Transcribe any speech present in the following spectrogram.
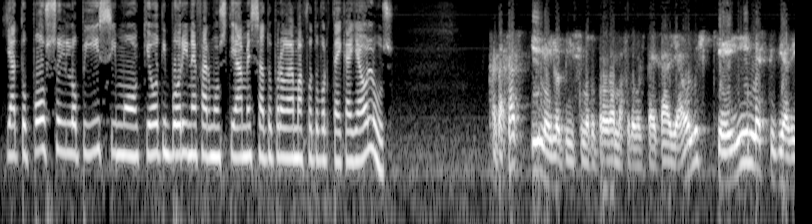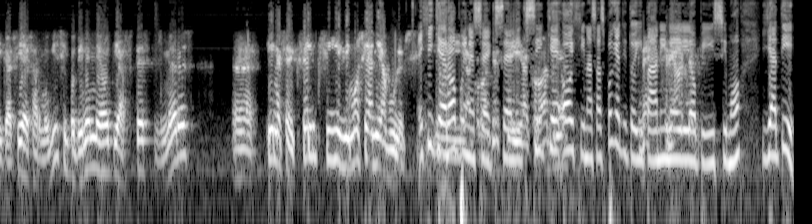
για το πόσο υλοποιήσιμο και ότι μπορεί να εφαρμοστεί άμεσα το πρόγραμμα φωτοβολταϊκά για όλους; Καταρχάς, είναι υλοποιήσιμο το πρόγραμμα φωτοβολταϊκά για όλους και είναι στη διαδικασία εφαρμογής υπό την έννοια ότι αυτές τις μέρες ε, είναι σε εξέλιξη η δημόσια διαβούλευση. Έχει καιρό που είναι σε εξέλιξη και όχι, να σας πω γιατί το ναι, είπα αν είναι υλοποιήσιμο. Γιατί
